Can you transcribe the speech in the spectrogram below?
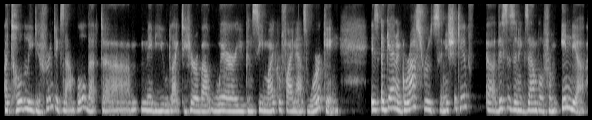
A totally different example that um, maybe you would like to hear about where you can see microfinance working is again a grassroots initiative uh, this is an example from India,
